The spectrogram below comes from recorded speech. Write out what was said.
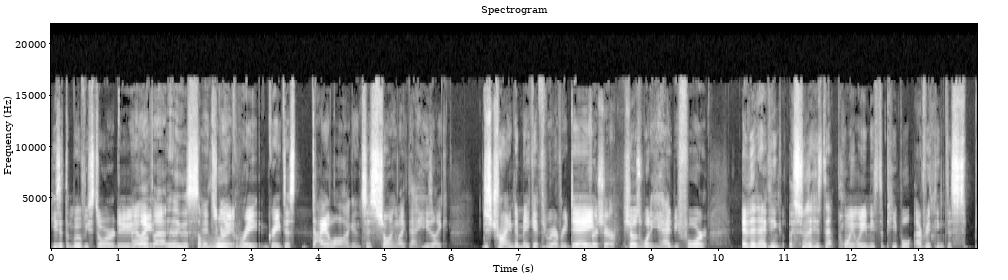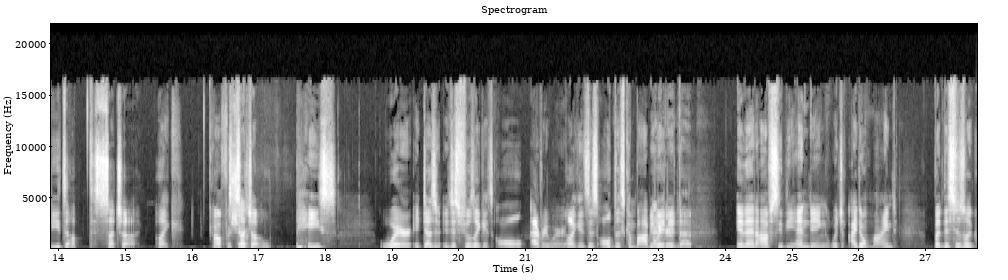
He's at the movie store, dude. I love that. like, there's some It's really great. great, great just dialogue and just showing like that he's like just trying to make it through every day for sure shows what he had before. And then I think as soon as it hits that point when he meets the people, everything just speeds up to such a like oh for sure such a pace where it doesn't it just feels like it's all everywhere. Like it's just all I agree with discombobulated. that And then obviously the ending, which I don't mind, but this is like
